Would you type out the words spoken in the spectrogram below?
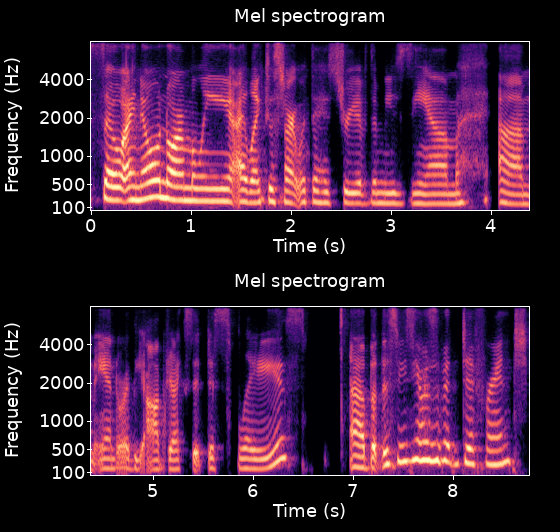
so i know normally i like to start with the history of the museum um, and or the objects it displays uh, but this museum is a bit different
